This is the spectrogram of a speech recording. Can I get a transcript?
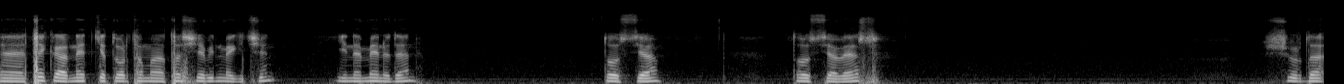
eee, tekrar Netget ortamına taşıyabilmek için yine menüden dosya dosya ver şurada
